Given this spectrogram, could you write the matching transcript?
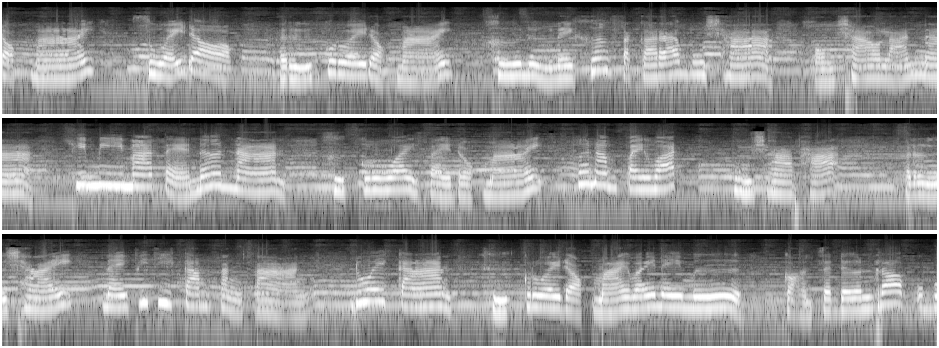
ดอกไม้ สวยดอก หรือกล้วยดอกไม้ คือหนึ่งในเครื่องสักการะบูชาของชาวล้านนา ที่มีมาแต่เนิ่นนาน คือกล้วยใส่ดอกไม้ เพื่อนำไปวัดบูชาพระ หรือใช้ในพิธีกรรมต่างๆ ด้วยการถือกลวยดอกไม้ไว้ในมือ ก่อนจะเดินรอบอุโบ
